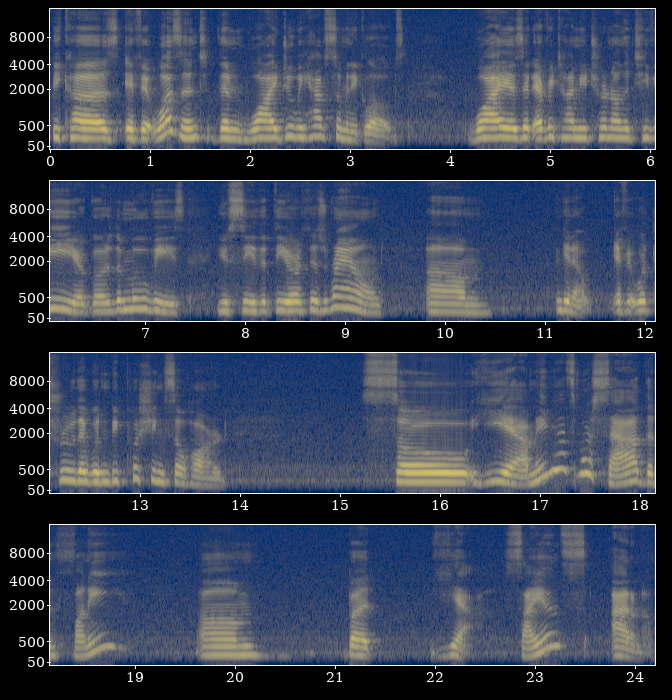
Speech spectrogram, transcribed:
Because if it wasn't, then why do we have so many globes? Why is it every time you turn on the TV or go to the movies, you see that the earth is round? Um, you know, if it were true, they wouldn't be pushing so hard. So yeah, maybe that's more sad than funny. Um, but yeah, science? I don't know.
